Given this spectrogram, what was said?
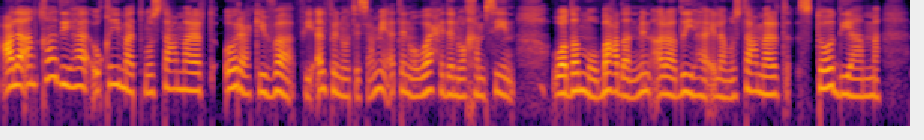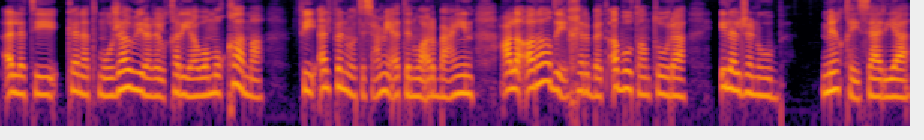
على أنقاضها أقيمت مستعمرة أورعكيفا في 1951 وضموا بعضا من أراضيها إلى مستعمرة ستوديام التي كانت مجاورة للقرية ومقامة في 1940 على أراضي خربة أبو طنطورة إلى الجنوب من قيساريا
